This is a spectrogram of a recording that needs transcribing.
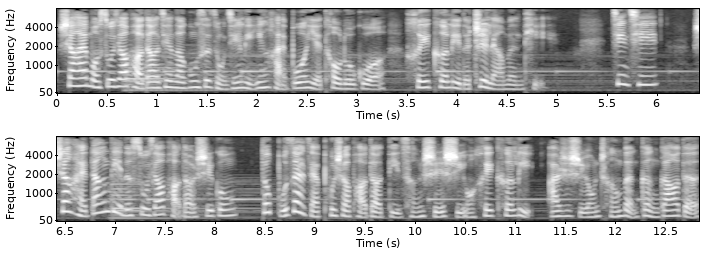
上海某塑胶跑道建造公司总经理殷海波也透露过黑颗粒的质量问题，近期。上海当地的塑胶跑道施工都不再在铺设跑道底层时使用黑颗粒，而是使用成本更高的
